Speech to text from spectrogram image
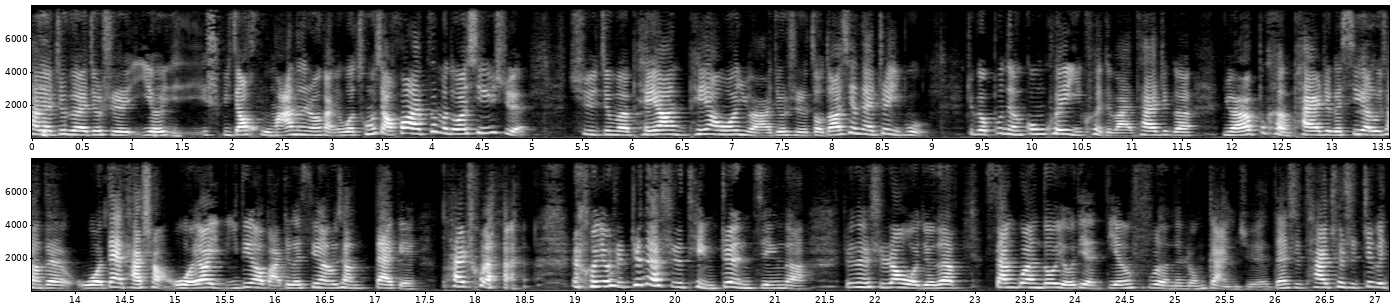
他的这个就是 有比较虎妈的那种感觉。我从小花了这么多心血去这么培养培养我女儿，就是走到现在这一步。”这个不能功亏一篑，对吧？他这个女儿不肯拍这个性爱录像带，我带她上，我要一定要把这个性爱录像带给拍出来。然后就是真的是挺震惊的，真的是让我觉得三观都有点颠覆了那种感觉。但是他确实这个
